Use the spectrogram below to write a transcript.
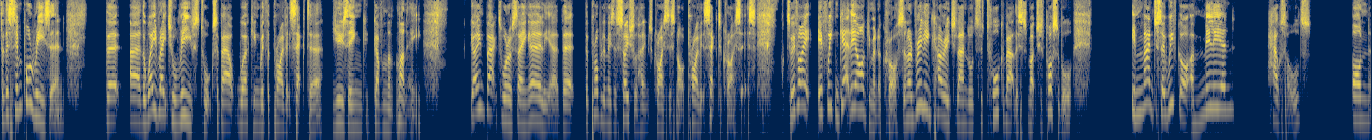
for the simple reason that uh, the way Rachel Reeves talks about working with the private sector using government money, going back to what I was saying earlier, that the problem is a social homes crisis, not a private sector crisis. So if I, if we can get the argument across, and I'd really encourage landlords to talk about this as much as possible. Imagine, so we've got a million households on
